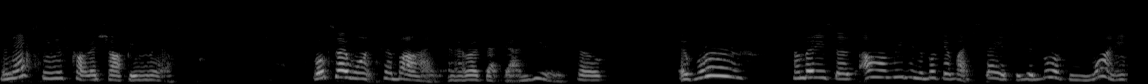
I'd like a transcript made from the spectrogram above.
The next thing is called a shopping list. Books I want to buy, and I wrote that down here. So if we're somebody says, "Oh, I'm reading the book. If I stay, it's a good book," and you want it,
